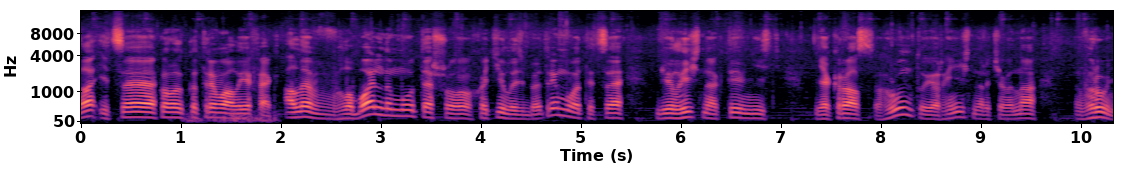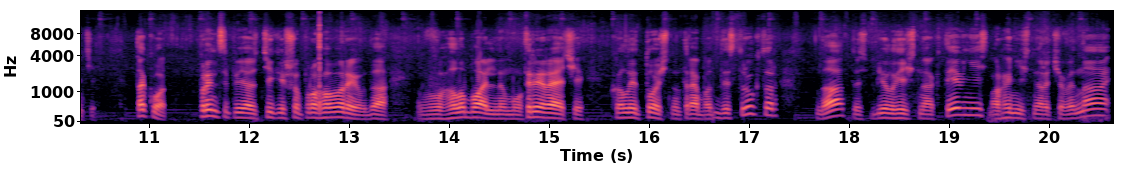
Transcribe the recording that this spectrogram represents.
Да? І це короткотривалий ефект. Але в глобальному те, що хотілося б отримувати, це біологічна активність якраз ґрунту і органічна речовина в ґрунті. Так от, в принципі, я тільки що проговорив да, в глобальному три речі, коли точно треба деструктор. Да? Тобто біологічна активність, органічна речовина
